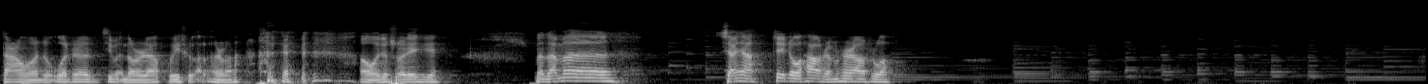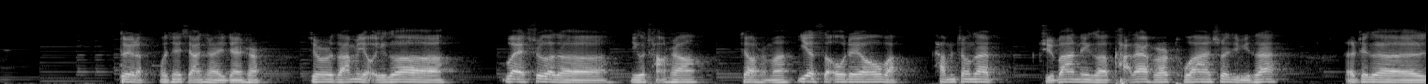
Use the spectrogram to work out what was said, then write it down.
当然，我这我这基本都是在鬼扯了，是吧？啊，我就说这些。那咱们想想这周还有什么事要说？对了，我先想起来一件事儿，就是咱们有一个外设的一个厂商，叫什么 Yes OJO 吧，他们正在举办那个卡带盒图案设计比赛，呃，这个。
